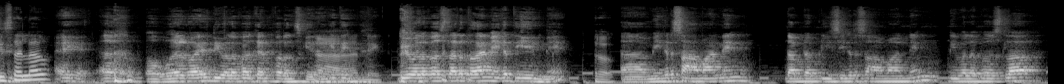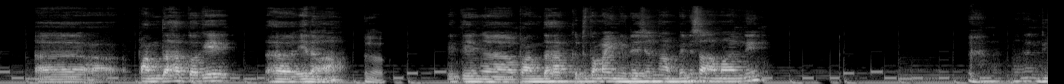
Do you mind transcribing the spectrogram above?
විසල්ලාව ඔවල්වයි ඩියවලප කන්ෆරන්ස් කිය ඩියවලපස්ලට තයි මේක තියෙන්නේ. මේකට සාමාන්‍යෙන් WWDCකට සාමාන්‍යෙන් ඩිවලපස්ලා පන්දහක් වගේ එනවා. ඉතින් පන්දහක්කට තමයි ඉනිටේෂන් හම්බෙන සාමාන්‍යයෙන්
